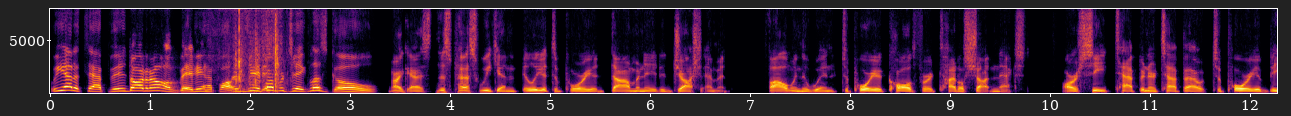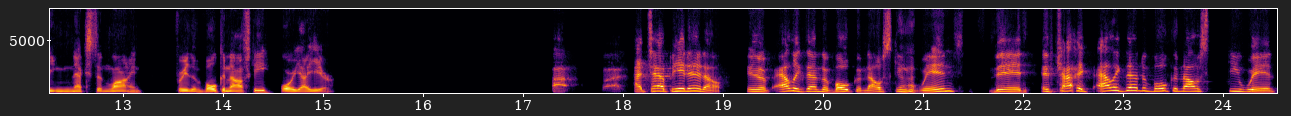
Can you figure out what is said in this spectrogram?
we got to tap in. Start it off, baby. Tap off. Let's get it. Rubber Jake, let's go. All right, guys. This past weekend, Ilia Topuria dominated Josh Emmett. Following the win, Topuria called for a title shot next. RC, tap in or tap out, Topuria being next in line for either Volkanovski or Yair. I tap in and out. If Alexander Volkanovski wins, then if, if Alexander Volkanovski wins,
